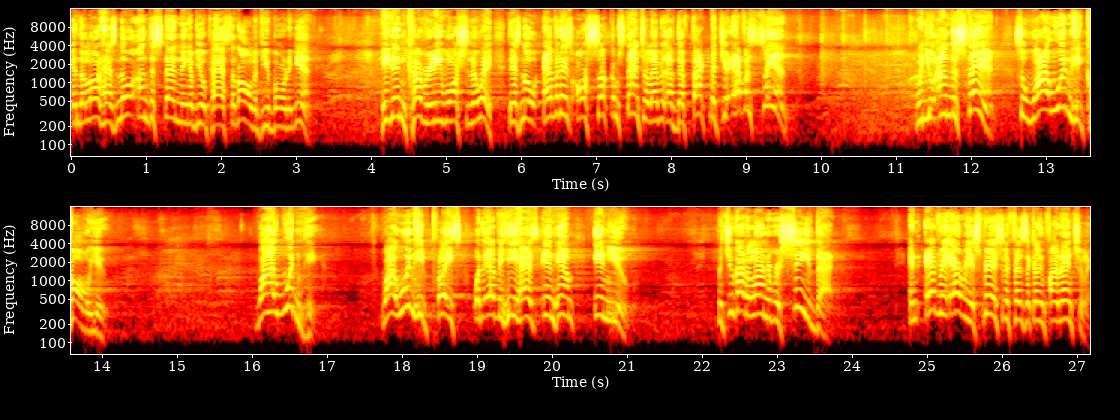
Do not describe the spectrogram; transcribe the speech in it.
and the Lord has no understanding of your past at all if you're born again. He didn't cover it, He washed it away. There's no evidence or circumstantial evidence of the fact that you ever sinned. When you understand. So, why wouldn't He call you? Why wouldn't He? Why wouldn't He place whatever He has in Him in you? But you got to learn to receive that in every area, spiritually, physically, and financially.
